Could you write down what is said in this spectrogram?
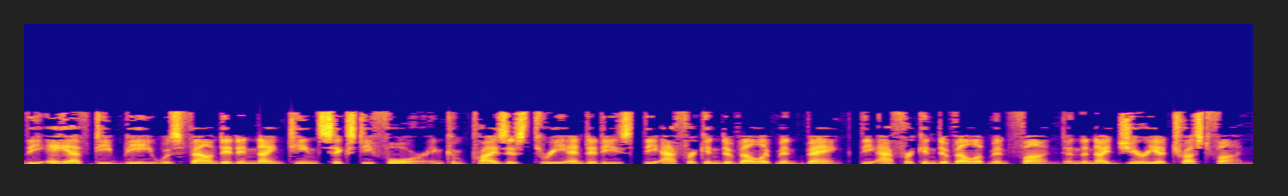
The AFDB was founded in 1964 and comprises three entities, the African Development Bank, the African Development Fund and the Nigeria Trust Fund.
